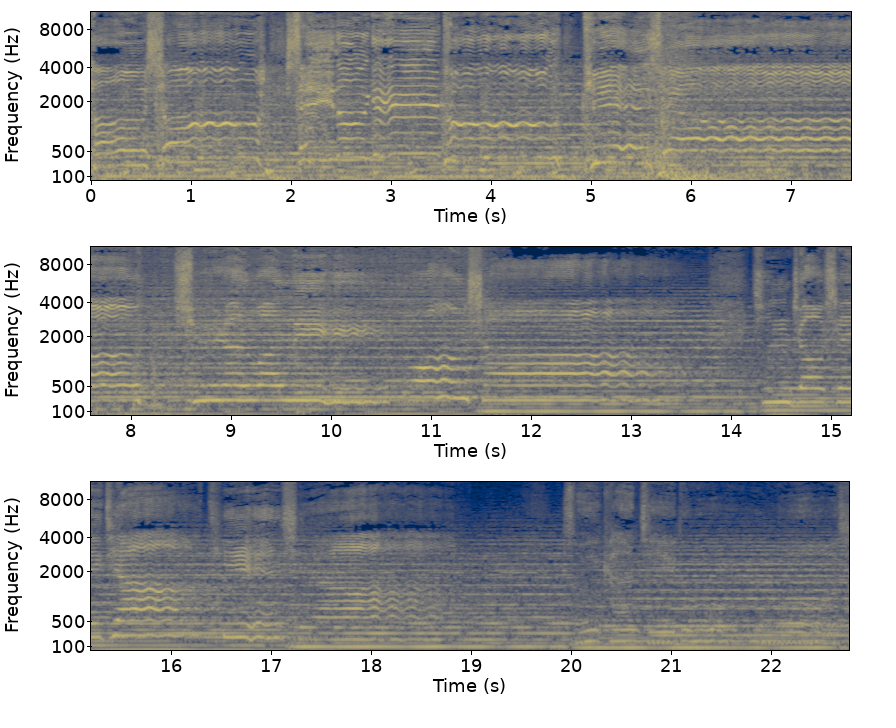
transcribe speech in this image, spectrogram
苍生，谁能一统天下？血染万里黄沙，今朝谁家天下？醉看几度落霞，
